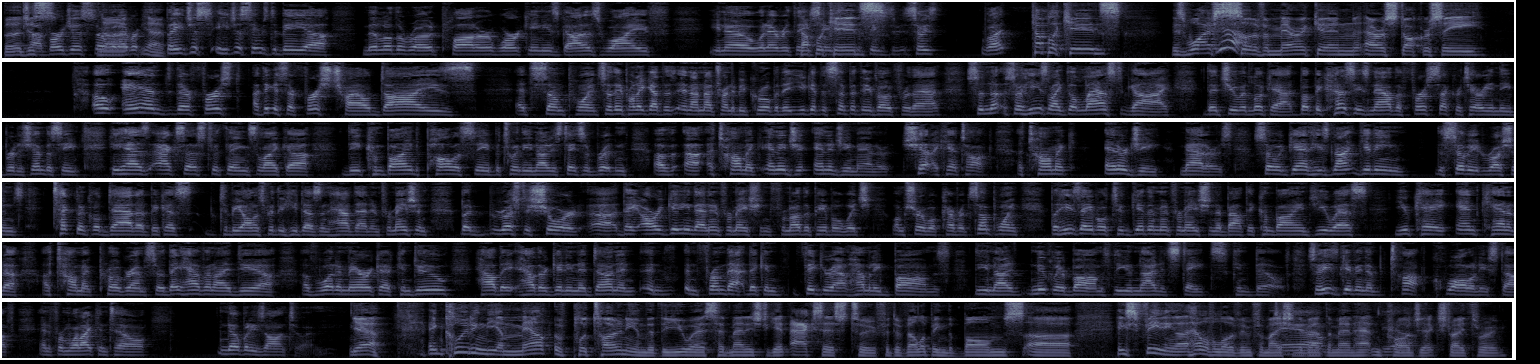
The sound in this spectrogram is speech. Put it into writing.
Burgess, uh, Burgess or No, whatever. Yeah, But he just he just seems to be a middle of the road plotter, working. He's got his wife, you know, whatever. Things Couple of seems, kids. seems to be- so he's what? couple of kids. His wife's Yeah. sort of American aristocracy. Oh, and their first, I think it's their first child dies at some point. So they probably got this, and I'm not trying to be cruel, but they, you get the sympathy vote for that. So no, so he's like the last guy that you would look at. But because he's now the first secretary in the British embassy, he has access to things like uh, the combined policy between the United States and Britain of uh, atomic energy energy matter. Shit, I can't talk. Atomic energy matters. So again, he's not giving the Soviet Russians technical data because, to be honest with you, he doesn't have that information. But rest assured, uh, they are getting that information from other people, which I'm sure we'll cover at some point. But he's able to give them information about the combined U.S. UK and Canada atomic program, so they have an idea of what America can do, how they how they're getting it done, and and, and from that they can figure out how many bombs the United nuclear bombs the United States can build. So he's giving them top quality stuff, and from what I can tell, nobody's on to him. Yeah, including the amount of plutonium that the US had managed to get access to for developing the bombs. Uh, he's feeding a hell of a lot of information Damn. about the Manhattan Yeah. Project straight through.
